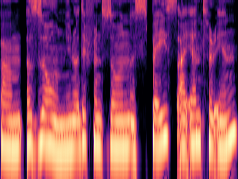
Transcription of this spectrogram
um, a zone, you know, a different zone, a space I enter in.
